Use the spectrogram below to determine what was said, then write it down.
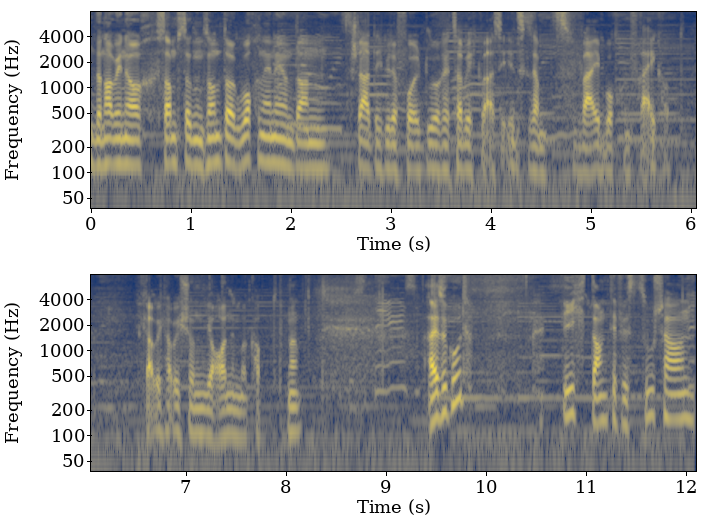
Und dann habe ich noch Samstag und Sonntag Wochenende und dann starte ich wieder voll durch. Jetzt habe ich quasi insgesamt zwei Wochen frei gehabt. Ich glaube, ich habe ich schon ein Jahr nicht mehr gehabt. Ne? Also gut, ich danke dir fürs Zuschauen.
